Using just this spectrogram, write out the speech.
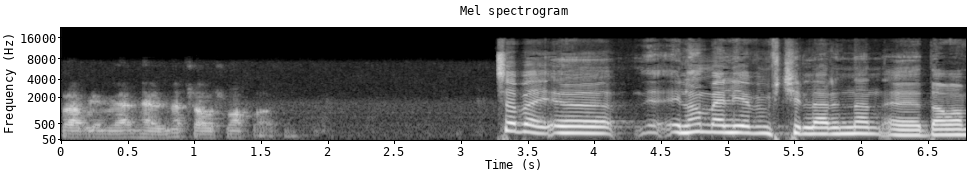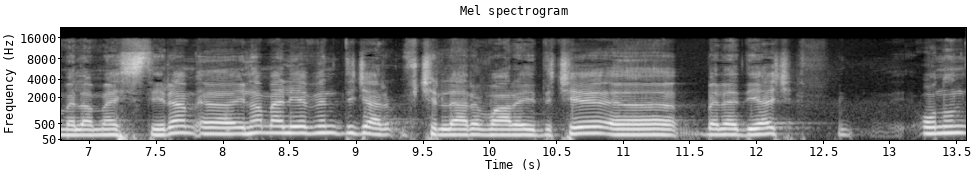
problemlərin həllinə çalışmaq lazımdır. İsa bəy, e, İlham Əliyevin fikirlərindən e, davam eləmək istəyirəm. E, İlham Əliyevin digər fikirləri var idi ki, belə deyək, onun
